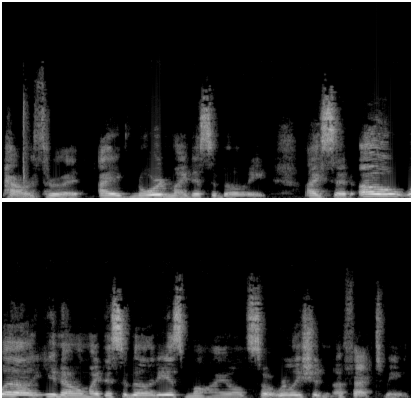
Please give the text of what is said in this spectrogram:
power through it. I ignored my disability. I said, oh, well, you know, my disability is mild, so it really shouldn't affect me.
